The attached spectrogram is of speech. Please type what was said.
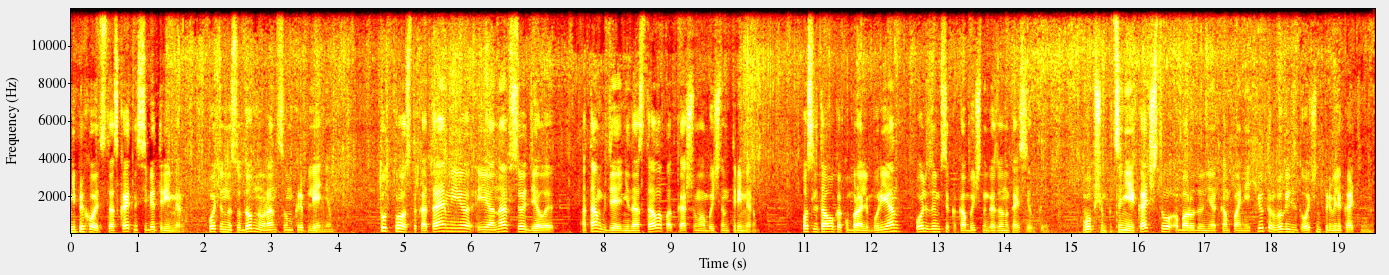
не приходится таскать на себе триммер, хоть он и с удобным ранцевым креплением. Тут просто катаем ее и она все делает, а там, где не достало, подкашиваем обычным триммером. После того, как убрали бурьян, пользуемся как обычно газонокосилкой. В общем, по цене и качеству оборудование от компании Hutter выглядит очень привлекательно.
